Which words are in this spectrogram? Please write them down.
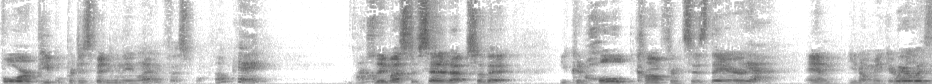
for people participating in the Atlantic Festival. okay. Wow. So they must have set it up so that you can hold conferences there yeah. and you know make it. Where really- was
